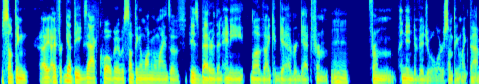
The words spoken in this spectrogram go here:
was something I, I forget the exact quote, but it was something along the lines of is better than any love I could get ever get from mm-hmm. from an individual or something like that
